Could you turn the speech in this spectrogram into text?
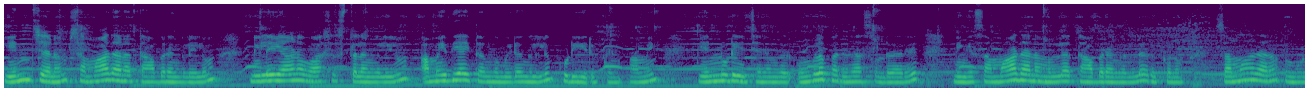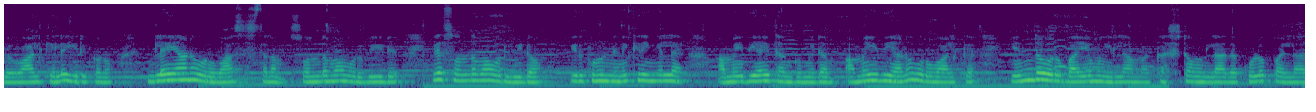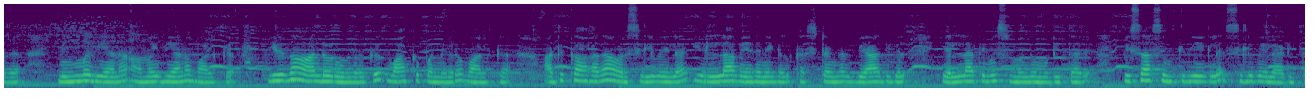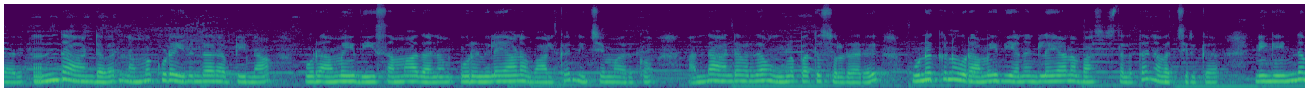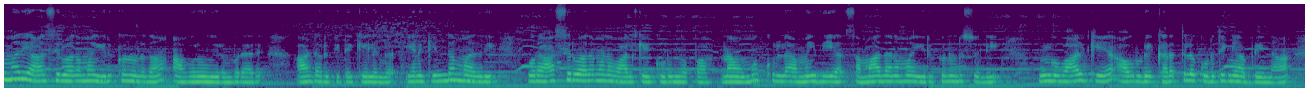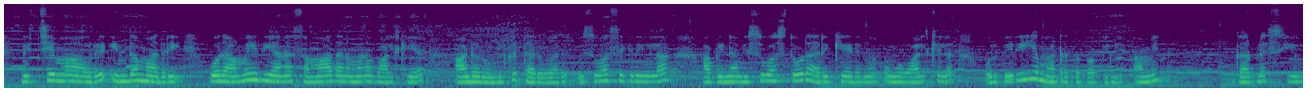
என் ஜனம் சமாதான தாபரங்களிலும் நிலையான வாசஸ்தலங்களிலும் அமைதியாய் தங்கும் இடங்களிலும் குடியிருக்கும் ஐ மீன் என்னுடைய ஜனங்கள் உங்களை பார்த்து தான் சொல்கிறாரு நீங்கள் சமாதானமுள்ள தாபரங்களில் இருக்கணும். சமாதானம் உங்களுடைய வாழ்க்கையில் இருக்கணும். நிலையான ஒரு வாசஸ்தலம் சொந்தமாக ஒரு வீடு இல்லை சொந்தமாக ஒரு இடம் இருக்கணும்னு நினைக்கிறீங்கல்ல? அமைதியாய் தங்கும் இடம் அமைதியான ஒரு வாழ்க்கை. எந்த ஒரு பயமும் இல்லாமல் கஷ்டம் இல்லாத குழப்பம் இல்லாத நிம்மதியான அமைதியான வாழ்க்கை. இதுதான் ஆண்டவர் உங்களுக்கு வாக்கு பண்ணுகிற வாழ்க்கை. அதுக்காக தான் அவர் சிலுவையில் எல்லா வேதனைகள் கஷ்டங்கள் வியாதிகள் எல்லாத்தையுமே சுமந்து முடித்தார். பிசாசின் கிரியைகளை சிலுவையில் அடித்தார். அந்த ஆண்டவர் நம்ம கூட இருந்தார் அப்படின்னா ஒரு அமைதி சமாதானம் ஒரு நிலையான வாழ்க்கை நிச்சயமாக இருக்கும். அந்த ஆண்டவர் தான் உங்களை பார்த்து சொல்கிறாரு உனக்குன்னு ஒரு அமைதியான நிலையான வாசஸ்தலத்தை நான் வச்சுருக்கேன் நீங்கள் இந்த மாதிரி ஆசீர்வாதமாக இருக்கணும்னு தான் அவரும் விரும்புகிறாரு ஆண்டவர்கிட்ட கேளுங்க எனக்கு இந்த மாதிரி ஒரு ஆசீர்வாதமான வாழ்க்கையை கொடுங்கப்பா. நான் உமக்குள்ள அமைதியாக சமாதானமாக இருக்கணும்னு சொல்லி உங்கள் வாழ்க்கையை அவருடைய கரத்தில் கொடுத்தீங்க அப்படின்னா நிச்சயமாக அவர் இந்த மாதிரி ஒரு அமைதியான சமாதானமான வாழ்க்கையை ஆண்டவர் உங்களுக்கு தருவார். விசுவாசிக்கிறீங்களா? அப்படின்னா விசுவாசத்தோடு அறிக்கையிடுங்க. உங்கள் வாழ்க்கையில் ஒரு பெரிய மாற்றத்தை பார்ப்பீங்க. I mean God bless you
